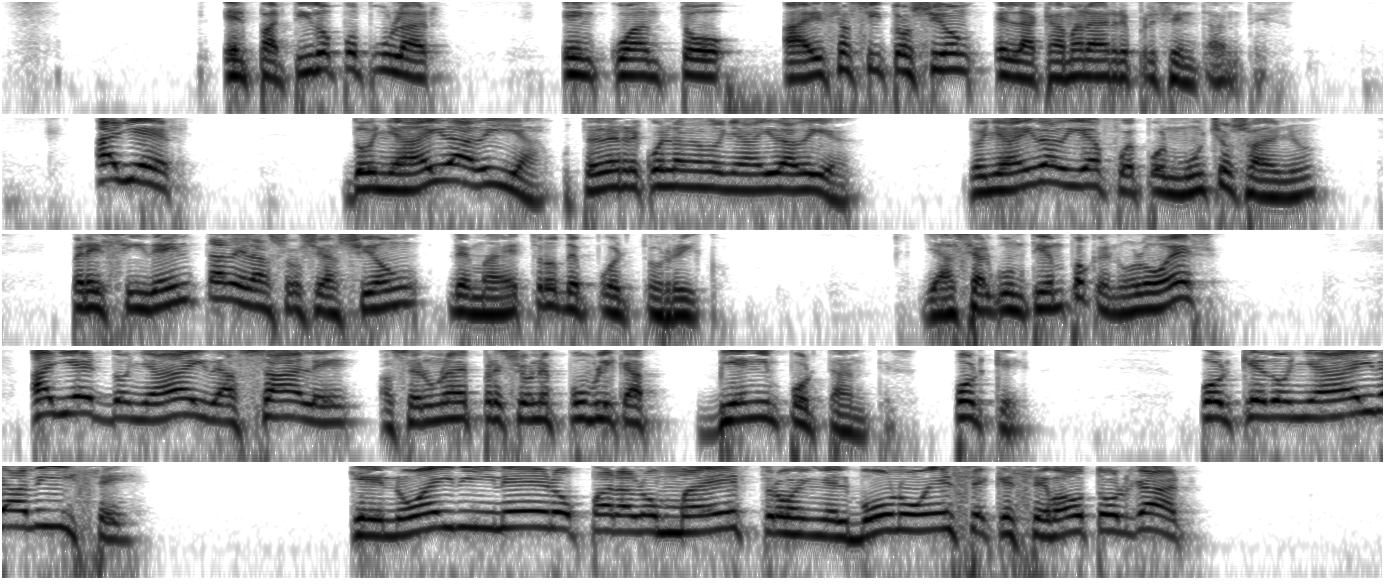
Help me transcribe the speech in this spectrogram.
el Partido Popular en cuanto a esa situación en la Cámara de Representantes. Ayer, doña Aida Díaz, ustedes recuerdan a doña Aida Díaz, doña Aida Díaz fue por muchos años presidenta de la Asociación de Maestros de Puerto Rico. Ya hace algún tiempo que no lo es. Ayer doña Aida sale a hacer unas expresiones públicas bien importantes. ¿Por qué? Porque doña Aida dice que no hay dinero para los maestros en el bono ese que se va a otorgar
